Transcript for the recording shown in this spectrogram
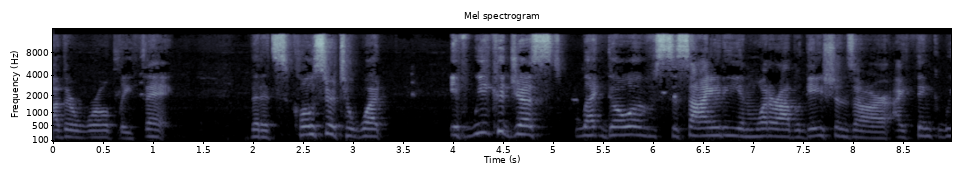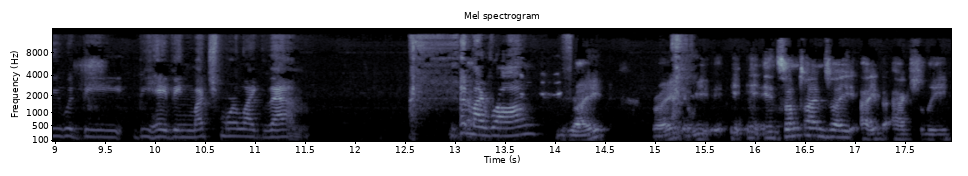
otherworldly thing, that it's closer to what if we could just let go of society and what our obligations are, I think we would be behaving much more like them. Am I wrong? Right, right. We, and sometimes I, I've actually,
